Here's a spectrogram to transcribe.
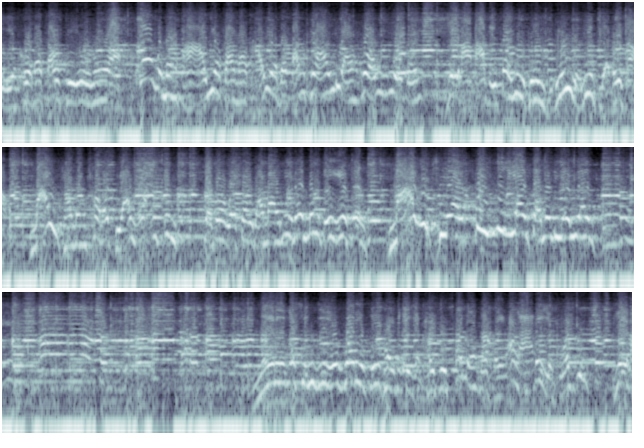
以后，那朝气有容啊！能不能大爷在那他也在当天练过武功，一把大队在一边一兵日里接头上，哪一天能朝那边关城？这个我小家卖你的能得胜，哪一天北京眼山的烈焰？你的个心机，我的嘴快，这个一开始前面个黑暗暗的一桌子，人马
